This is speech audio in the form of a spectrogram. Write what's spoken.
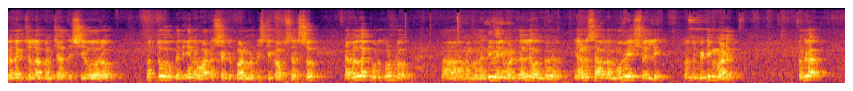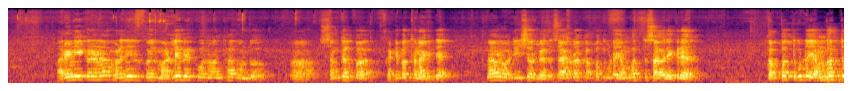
ಗದಗ ಜಿಲ್ಲಾ ಪಂಚಾಯತ್ ಸಿ ಅವರು ಮತ್ತು ಗದಗಿನ ವಾಟರ್ ಶೆಡ್ ಡಿಪಾರ್ಟ್ಮೆಂಟ್ ಡಿಸ್ಟಿಕ್ ಆಫೀಸರ್ಸು ನಾವೆಲ್ಲ ಕೂಡಿಕೊಂಡು ನಮ್ಮ ನದಿವೇರಿ ಮಠದಲ್ಲಿ ಒಂದು ಎರಡು ಸಾವಿರದ ಮೂರನೇ ಇಸ್ವಿಯಲ್ಲಿ ಒಂದು ಮೀಟಿಂಗ್ ಮಾಡಿದ್ವಿ. ಅಂದ್ರೆ ಅರಣ್ಯೀಕರಣ ಮಳೆನೀರು ಕೊಯ್ಲು ಮಾಡಲೇಬೇಕು ಅನ್ನುವಂಥದ್ದೊಂದು ಒಂದು ಸಂಕಲ್ಪ ಕಟಿಬದ್ಧನಾಗಿದ್ದೆ. ನಾನು ಡಿ ಸಿ ಅವ್ರಿಗೆ ಹೇಳಿದೆ, ಸಾಹೇಬ್ರ ಕಪ್ಪತ್ತು ಕೂಡ ಎಂಬತ್ತು ಸಾವಿರ ಎಕರೆ ಅದು. ಕಪ್ಪತ್ತು ಗುಡ್ಡ ಎಂಬತ್ತು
